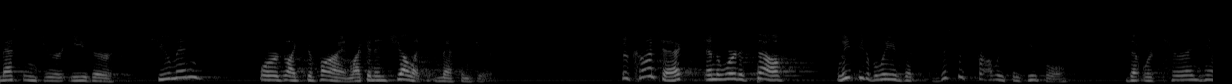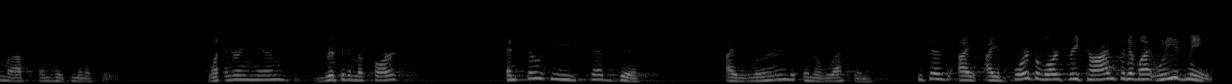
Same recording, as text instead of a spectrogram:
messenger, either human or like divine, like an angelic messenger. So context and the word itself leads you to believe that this was probably some people that were tearing him up in his ministry, slandering him, ripping him apart. And so he said this I learned in a lesson. He says, I, I implored the Lord three times that it might leave me.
